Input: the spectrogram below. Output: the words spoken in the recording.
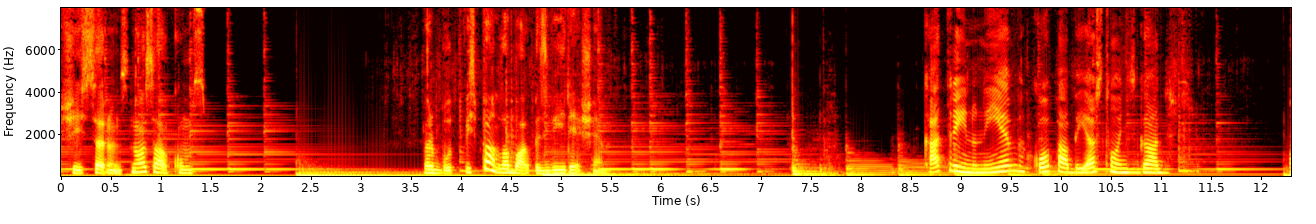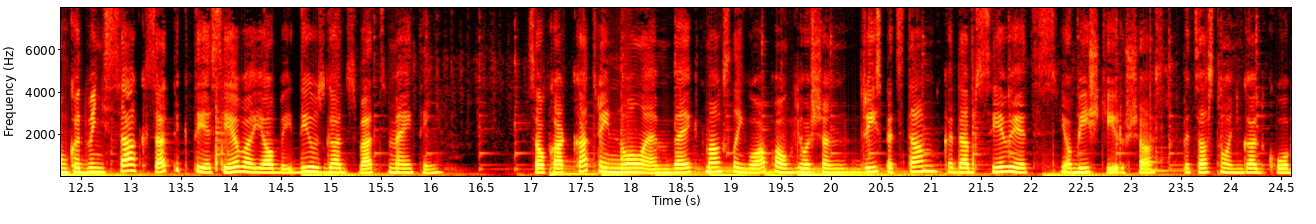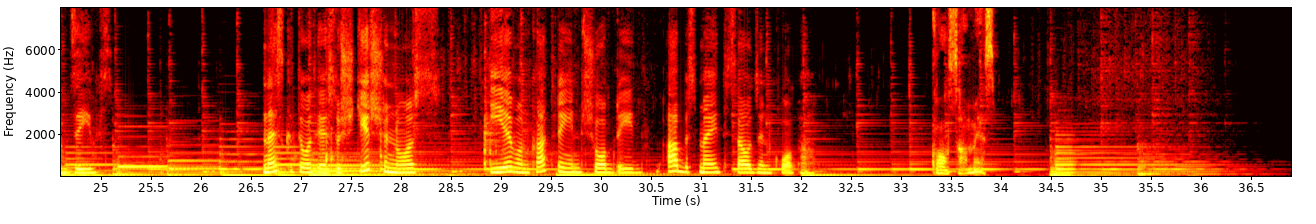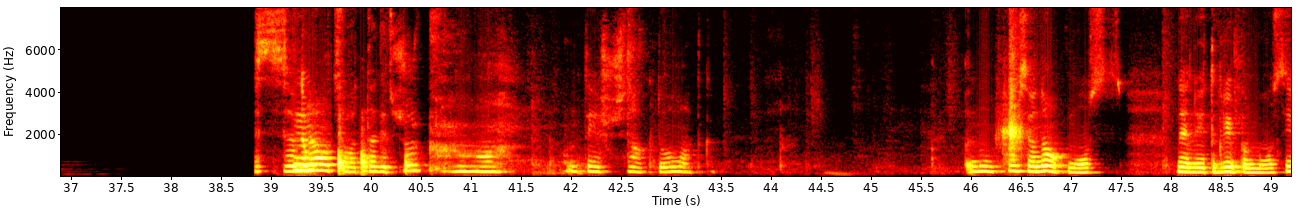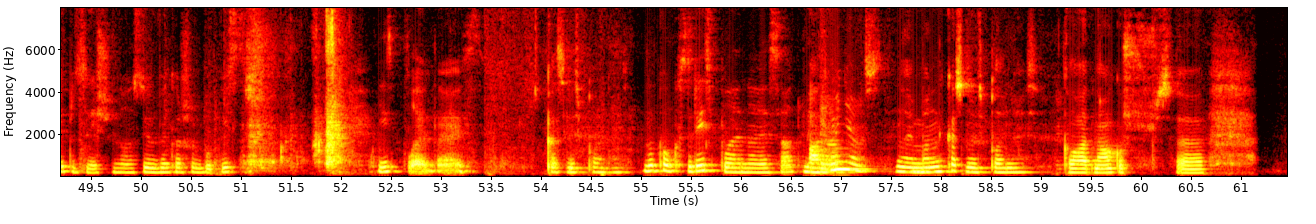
Šīs sarunas nosaukums varbūt vispār labāk bez vīriešiem. Katrīna un Ieva kopā bija astoņus gadus. Un, kad viņi sāka satikties, Ieva jau bija divus gadus veca meitiņa. Savukārt Katrīna nolēma veikt mākslīgo apaugļošanu drīz pēc tam, kad abas sievietes jau bija izšķīrušās pēc astoņu gadu kopdzīves. Neskatoties uz šķiršanos, Ieva un Katrīna šobrīd abas meitas audzina kopā. Klausāmies! Es nu. braucot tagad šurp, un tieši sāku domāt, ka nu, mums jau nav mūsu. Nē, nu, ja tu gribi par mūsu iepazīšanos, jo vienkārši varbūt viss ir izplēnējis. Kas ir? Nu, kaut kas ir izplēnējis atmiņā. Atmiņās? Nē, man nekas nav izplānojis. Klāt nākušas uh,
